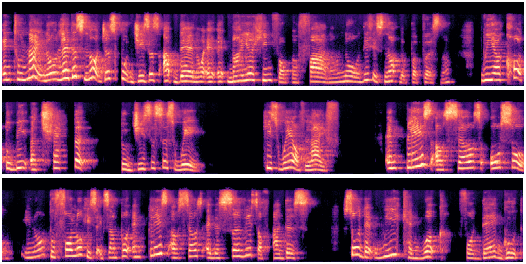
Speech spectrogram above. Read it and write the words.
And tonight, no, let us not just put Jesus up there, no, and admire him from afar. No, no, this is not the purpose. No, we are called to be attracted to Jesus's way, his way of life, and place ourselves also, you know, to follow his example and place ourselves at the service of others so that we can work for their good,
